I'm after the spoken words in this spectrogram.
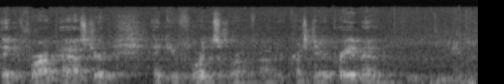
Thank you for our pastor. Thank you for this world, Father. In Christ's name we pray, amen.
